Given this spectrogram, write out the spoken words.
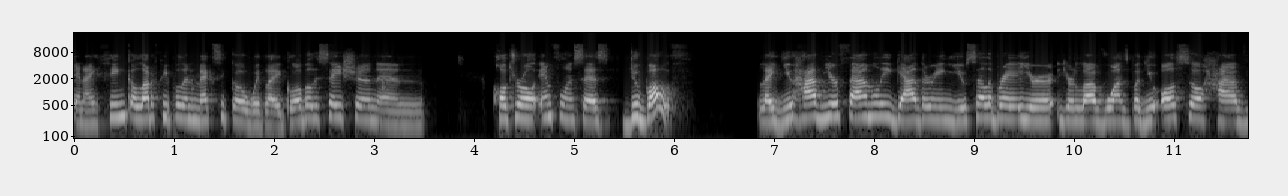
And I think a lot of people in Mexico with like globalization and cultural influences do both. Like you have your family gathering, you celebrate your your loved ones, but you also have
